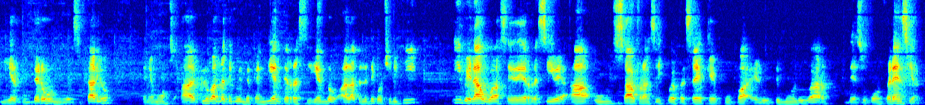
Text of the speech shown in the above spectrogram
y el puntero universitario. Tenemos al Club Atlético Independiente recibiendo al Atlético Chiriquí y Veragua CD recibe a un San Francisco FC que ocupa el último lugar de su conferencia.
